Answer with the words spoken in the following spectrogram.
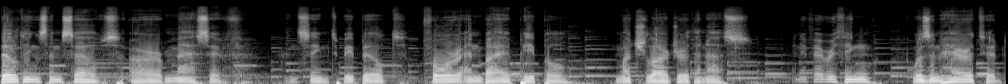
buildings themselves are massive and seem to be built for and by a people much larger than us. And if everything was inherited,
